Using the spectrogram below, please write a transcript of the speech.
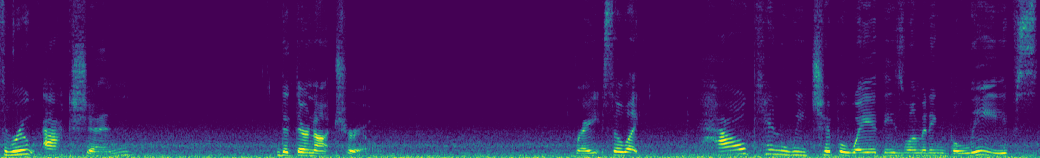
through action that they're not true. right? So, like, how can we chip away at these limiting beliefs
